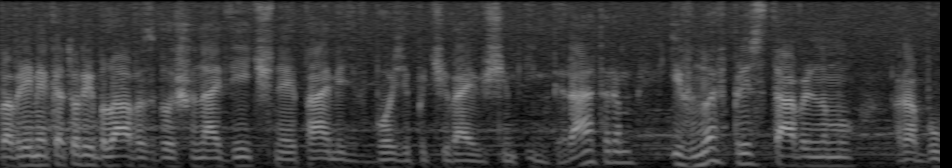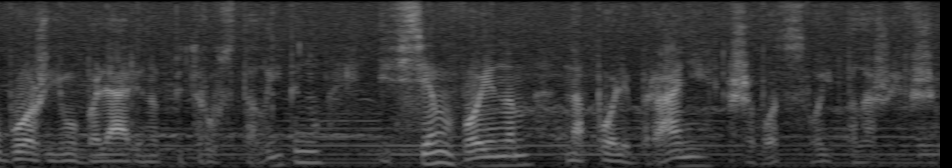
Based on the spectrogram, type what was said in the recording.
во время которой была возглашена вечная память в Бозе почивающим императором и вновь представленному рабу Божьему болярину Петру Столыпину и всем воинам на поле брани живот свой положившим.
